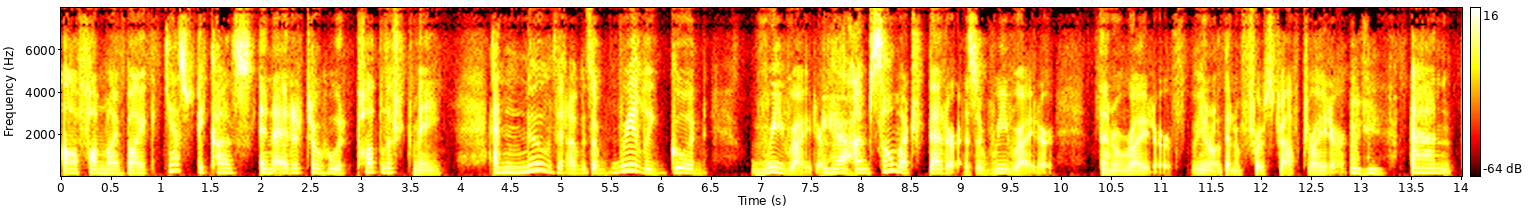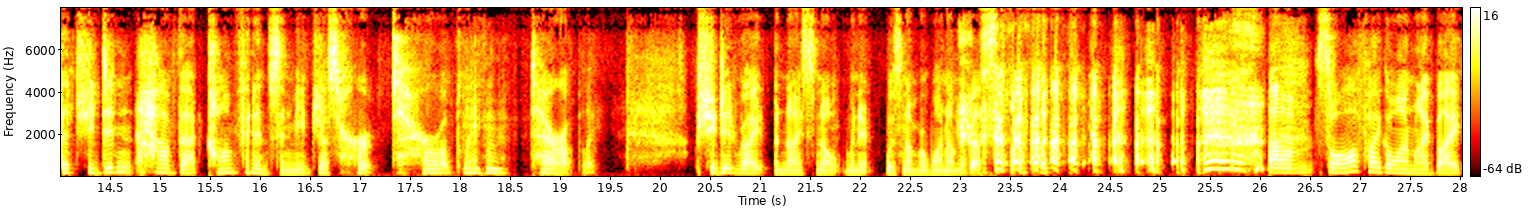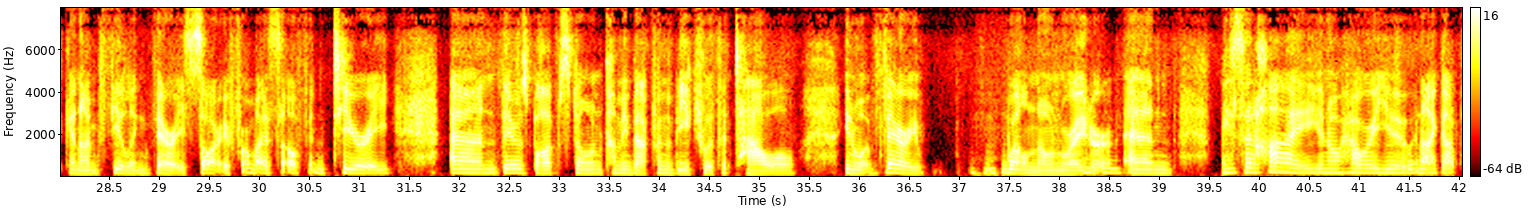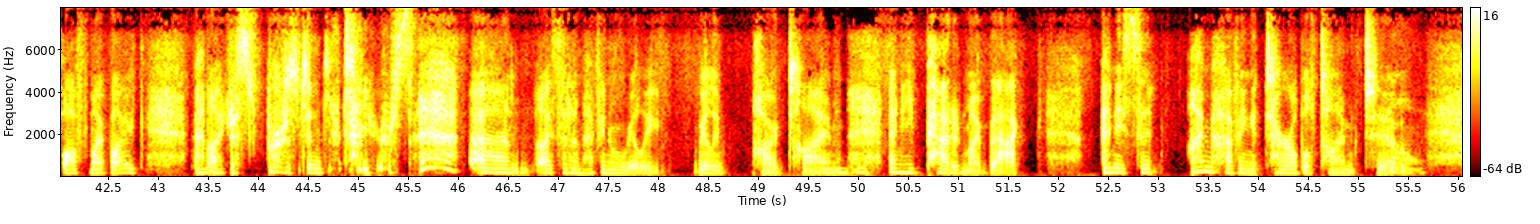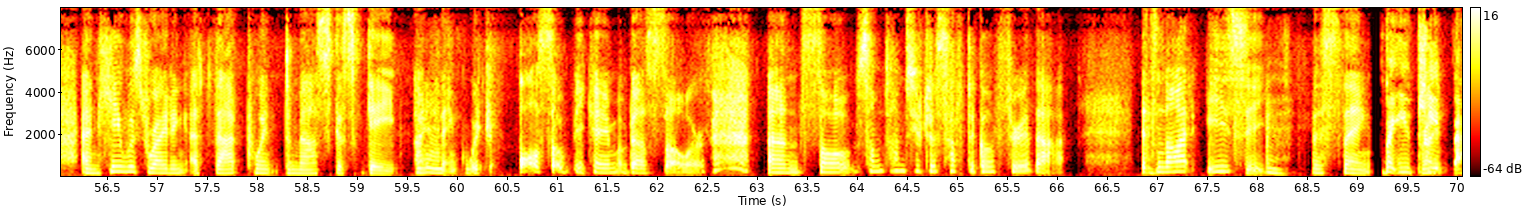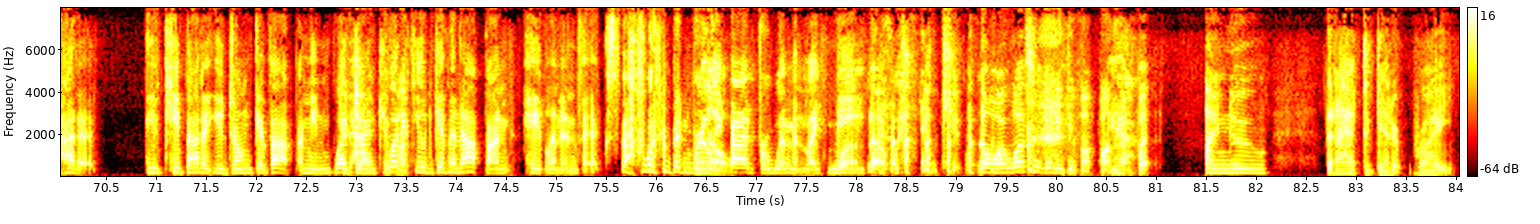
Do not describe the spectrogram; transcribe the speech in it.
off on my bike? Yes, because an editor who had published me and knew that I was a really good rewriter. Yeah. I'm so much better as a rewriter than a writer, you know, than a first draft writer. Mhm. And that she didn't have that confidence in me just hurt terribly, Mhm. terribly. She did write a nice note when it was number one on the bestseller list. um, so off I go on my bike, and I'm feeling very sorry for myself and teary. And there's Bob Stone coming back from the beach with a towel, you know, a very well known writer. And he said, Hi, you know, how are you? And I got off my bike and I just burst into tears. and I said, I'm having a really, really hard time. And he patted my back and he said, I'm having a terrible time too. No. And he was writing at that point Damascus Gate, I Mm. think, which also became a bestseller. And so sometimes you just have to go through that. It's not easy, Mm. This thing. But you keep at it. You keep at it. You don't give up. I mean, what You don't had- give what up. if you'd given up on Caitlin and Vix? That would have been really No. bad for women like me. Well, no, thank you. No, I wasn't going to give up on Yeah. them, but I knew that I had to get it right.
